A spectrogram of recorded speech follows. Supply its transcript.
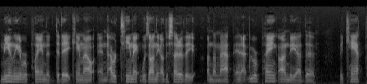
me and Lena were playing the, the day it came out, and our teammate was on the other side of the on the map, and uh, we were playing on the uh, the the camp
